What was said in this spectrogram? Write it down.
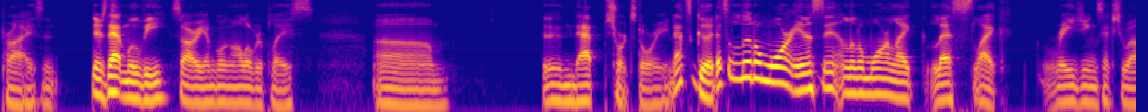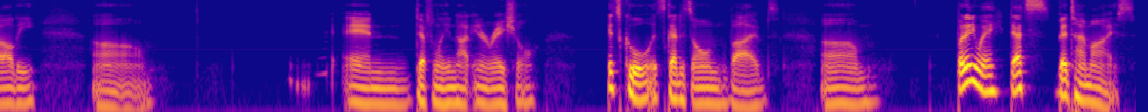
prize. And there's that movie. Sorry, I'm going all over the place. Um, and that short story. That's good. That's a little more innocent, a little more like less like raging sexuality. Um, and definitely not interracial. It's cool. It's got its own vibes. Um, but anyway, that's Bedtime Eyes.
